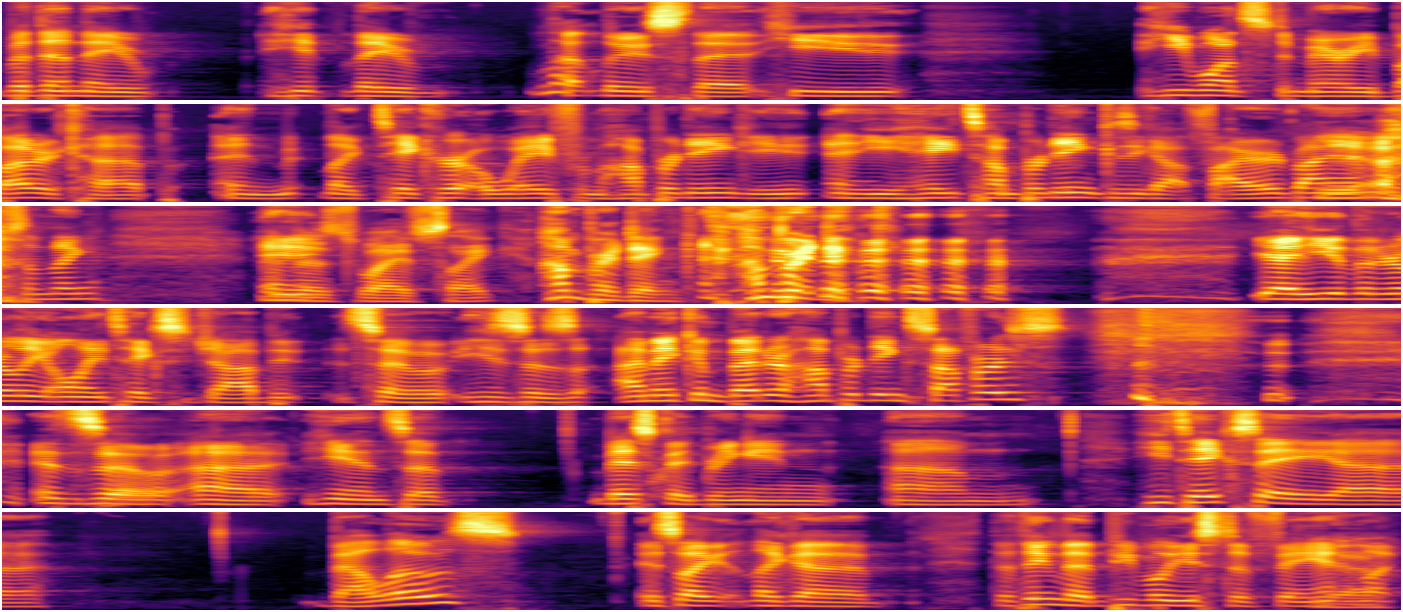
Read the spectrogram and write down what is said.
But then they he they let loose that he he wants to marry Buttercup and like take her away from Humperdinck, and he hates Humperdinck because he got fired by him Yeah. or something. And And- his wife's like, Humperdinck, Humperdinck. Yeah, he literally only takes a job. So he says, "I make him better." Humperdinck suffers, and so uh, he ends up basically bringing. Um, he takes a uh, bellows. It's like like a the thing that people used to fan Yeah. like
